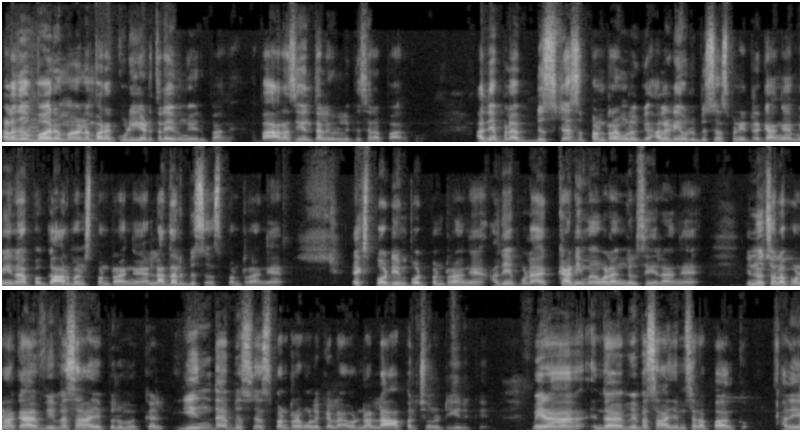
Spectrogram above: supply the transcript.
அல்லது வருமானம் வரக்கூடிய இடத்துல இவங்க இருப்பாங்க. அப்போ அரசியல் தலைவர்களுக்கு சிறப்பாக இருக்கும். அதே போல் பிஸ்னஸ் பண்ணுறவங்களுக்கு ஆல்ரெடி ஒரு பிஸ்னஸ் பண்ணிகிட்ருக்காங்க மெயினாக இப்போ கார்மெண்ட்ஸ் பண்ணுறாங்க லெதர் பிஸ்னஸ் பண்ணுறாங்க எக்ஸ்போர்ட் இம்போர்ட் பண்ணுறாங்க அதே போல் கனிம வளங்கள் செய்கிறாங்க இன்னும் சொல்ல போனாக்கா விவசாய பெருமக்கள் இந்த பிஸ்னஸ் பண்ணுறவங்களுக்கெல்லாம் ஒரு நல்ல ஆப்பர்ச்சுனிட்டி இருக்குது மெயினாக இந்த விவசாயம் சிறப்பாக இருக்கும். அதே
